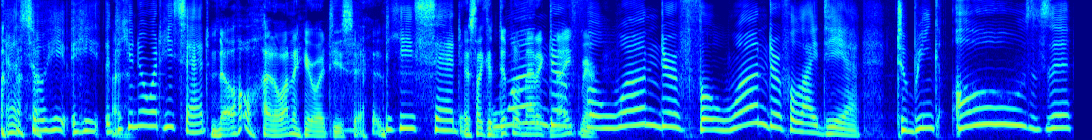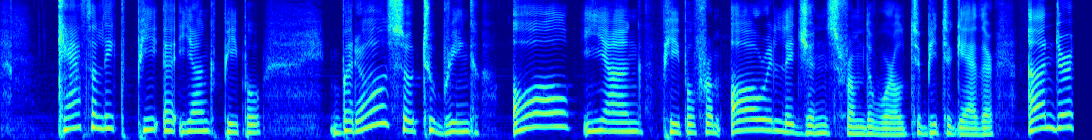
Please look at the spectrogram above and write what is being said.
uh, so he, he, do you know what he said? No, I don't want to hear what he said. He said, it's like a diplomatic wonderful, nightmare. Wonderful, wonderful idea to bring all the Catholic pe- uh, young people, but also to bring all young people from all religions from the world to be together under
